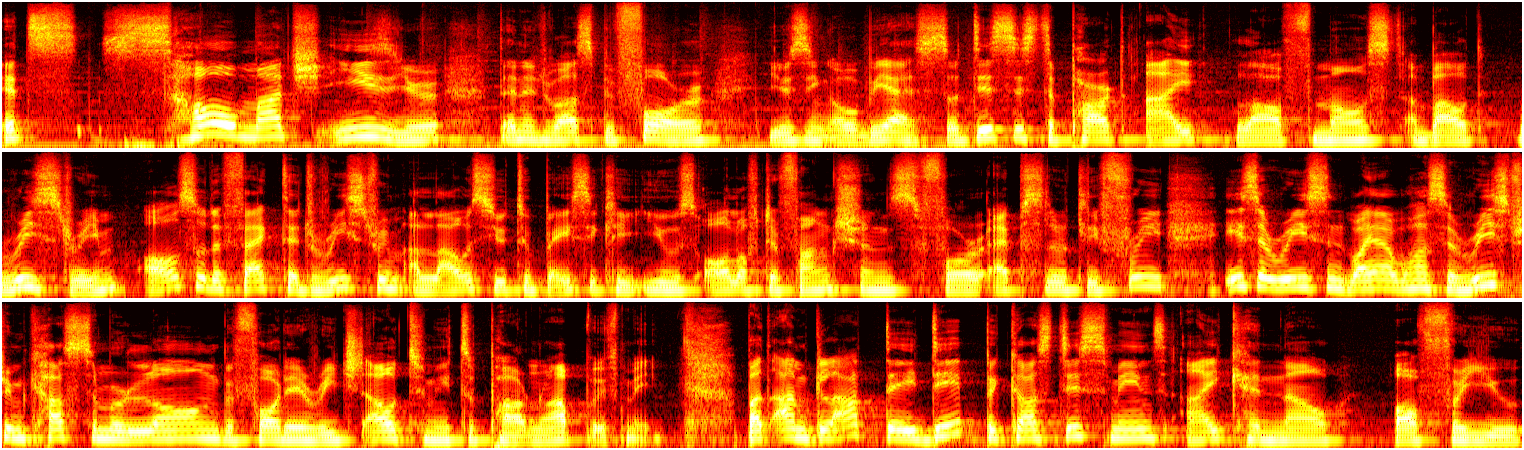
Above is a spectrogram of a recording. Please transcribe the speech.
it's so much easier than it was before using OBS. So this is the part I love most about Restream. Also the fact that Restream allows you to basically use all of the functions for absolutely free is a reason why I was a Restream customer long before they reached out to me to partner up with me. But I'm glad they did because this means I can now offer you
